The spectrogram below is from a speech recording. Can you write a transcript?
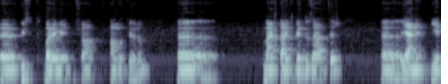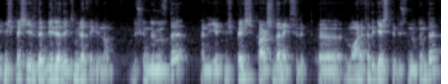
e, üst baremi şu an anlatıyorum. E, Mert belki beni düzeltir. E, yani 75 ilde bir ya da iki milletvekilinden düşündüğümüzde hani 75 karşıdan eksilip e, muhalefete geçtiği düşünüldüğünde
